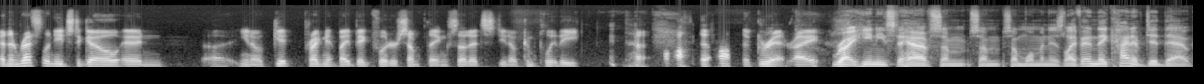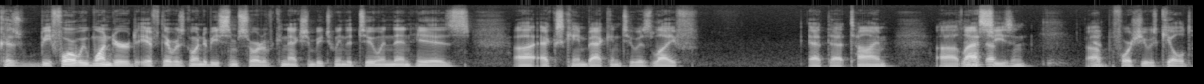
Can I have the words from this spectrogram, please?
And then Ressler needs to go and uh, you know get pregnant by bigfoot or something so that's you know completely uh, off the off the grid right? Right. He needs to have some some some woman in his life, and they kind of did that because before we wondered if there was going to be some sort of connection between the two, and then his uh, ex came back into his life at that time uh, last Yeah. season uh, before she was killed.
